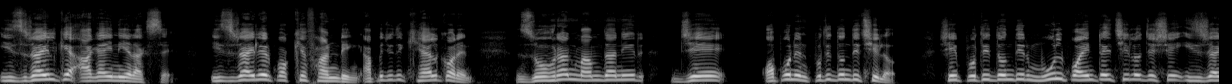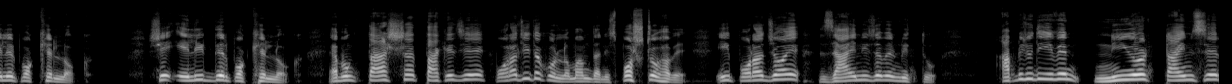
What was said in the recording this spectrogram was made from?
ইসরায়েলকে আগায় নিয়ে রাখছে, ইসরায়েলের পক্ষে ফান্ডিং আপনি যদি খেয়াল করেন, জোহরান মামদানির যে অপোনেন্ট প্রতিদ্বন্দ্বী ছিল। সেই প্রতিদ্বন্দ্বীর মূল পয়েন্টটাই ছিল যে সে ইসরায়েলের পক্ষের লোক। সে এলিটদের পক্ষের লোক। এবং তার সাথে তাকে যে পরাজিত করল মামদানি স্পষ্টভাবে, এই পরাজয় জায়নিজমের মৃত্যু। আপনি যদি ইভেন নিউ ইয়র্ক টাইমসের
